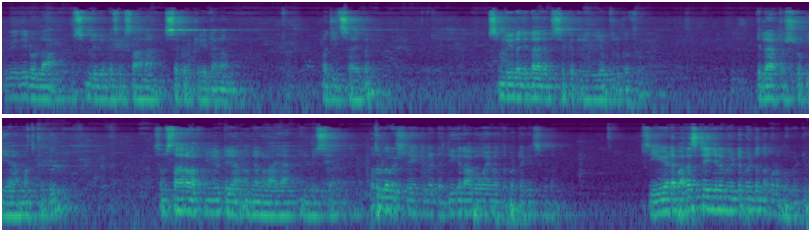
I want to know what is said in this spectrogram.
ഈ വേദിയിലുള്ള മുസ്ലിം ലീഗിന്റെ സംസ്ഥാന സെക്രട്ടേറിയറ്റ് അംഗം മജീദ് സാഹിബ് മുസ്ലിം ലീഗിലെ ജില്ലാ general secretary V Abdul Gafoor ജില്ലാ ട്രഷറർ ബി അഹമ്മദ് കബീർ സംസ്ഥാന വർക്കിംഗ് കമ്മിറ്റി അംഗങ്ങളായ എൻ വി സി മറ്റുള്ള വിഷയങ്ങളിൽ ഡൽഹി കലാപവുമായി ബന്ധപ്പെട്ട കേസുകൾ സി എയുടെ പല സ്റ്റേജിലും വീണ്ടും വീണ്ടും നമ്മൾ പോകേണ്ടി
